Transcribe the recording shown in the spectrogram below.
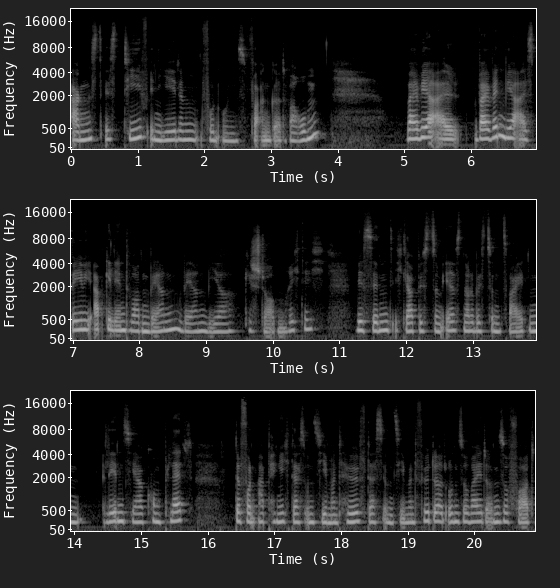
Angst ist tief in jedem von uns verankert. Warum? Weil, wir all, weil wenn wir als Baby abgelehnt worden wären, wären wir gestorben, richtig? Wir sind, ich glaube, bis zum ersten oder bis zum zweiten Lebensjahr komplett davon abhängig, dass uns jemand hilft, dass uns jemand füttert und so weiter und so fort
